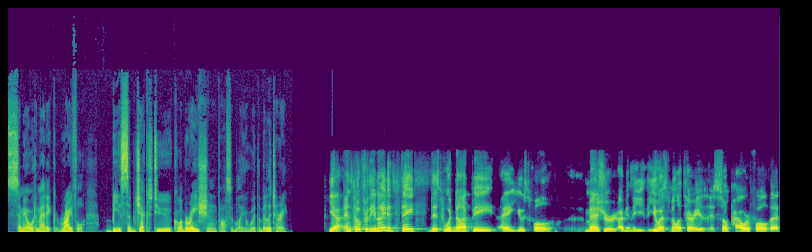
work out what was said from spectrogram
semi automatic rifle be subject to collaboration, possibly, with the military? Yeah, and so for the United States, this would not be a useful measure. I mean, the, the U.S. military is, is so powerful that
